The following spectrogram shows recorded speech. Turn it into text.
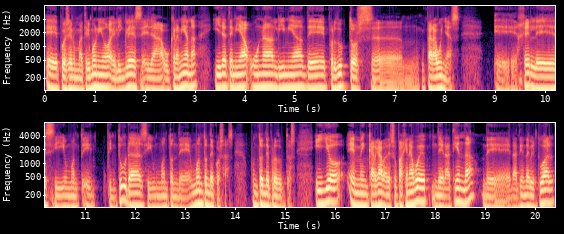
eh, pues era un matrimonio, el inglés, ella ucraniana, y ella tenía una línea de productos eh, para uñas, eh, geles y, un y pinturas y un montón de un montón de cosas, un montón de productos. Y yo me encargaba de su página web, de la tienda, de la tienda virtual,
